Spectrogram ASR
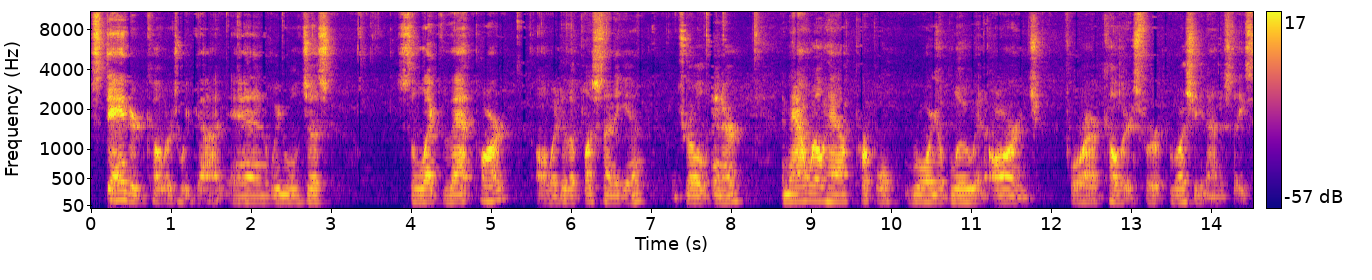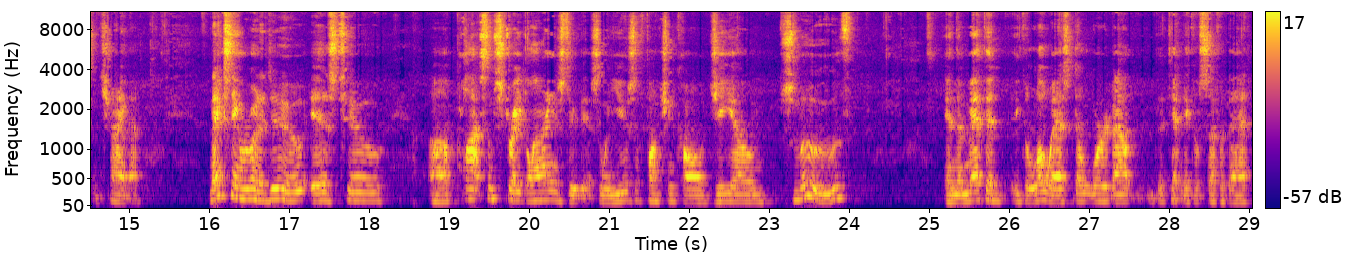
standard colors we've got. And we will just select that part all the way to the plus sign again, control enter. And now we'll have purple, royal blue, and orange for our colors for Russia, United States, and China. Next thing we're going to do is to uh, plot some straight lines through this. And we use a function called geom smooth. And the method equal loess, don't worry about the technical stuff of that.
